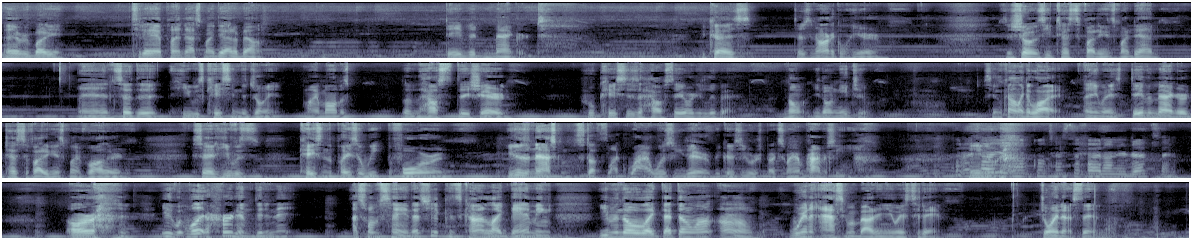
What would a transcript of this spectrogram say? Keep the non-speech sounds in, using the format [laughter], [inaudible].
Hey everybody. Today I plan to ask my dad about David Maggart. Because there's an article here that shows he testified against my dad and said that he was casing the joint, my mom's the house that they shared. Who cases a house they already live at? No, you don't need to. Seems kind of like a lie. Anyways, David Maggart testified against my father and said he was casing the place a week before and he doesn't ask him stuff like why was he there because he respects my privacy. But I Anyway. thought your uncle testified on your dad's side. Or, [laughs] either way- well, it hurt him, didn't it? That's what I'm saying. That shit is kind of like damning, even though like that don't. I don't know. We're gonna ask him about it anyways today. Join us then.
